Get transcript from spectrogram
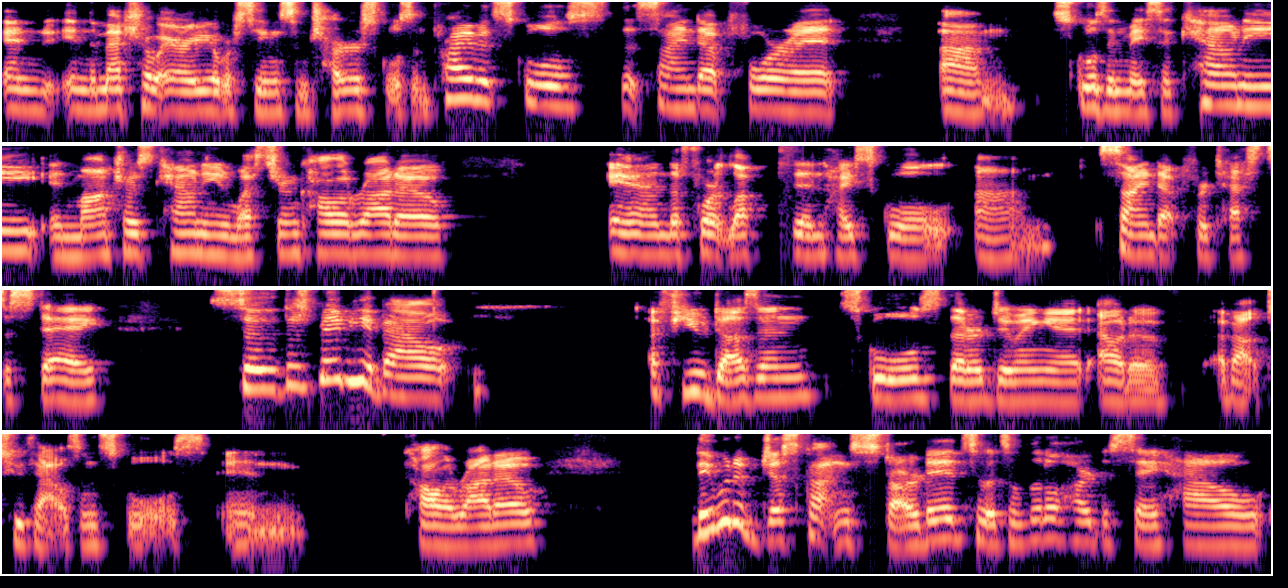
and in the metro area we're seeing some charter schools and private schools that signed up for it. Um, schools in Mesa County, in Montrose County, in Western Colorado, and the Fort Lupton High School signed up for test to stay. So there's maybe about a few dozen schools that are doing it out of about 2,000 schools in Colorado. They would have just gotten started, so it's a little hard to say how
